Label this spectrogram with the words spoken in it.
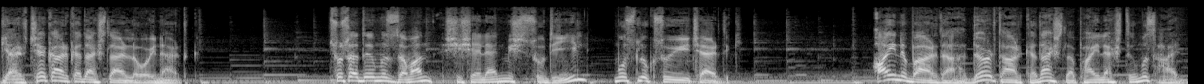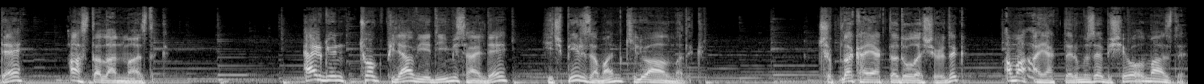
gerçek arkadaşlarla oynardık. Susadığımız zaman şişelenmiş su değil, musluk suyu içerdik. Aynı bardağı dört arkadaşla paylaştığımız halde hastalanmazdık. Her gün çok pilav yediğimiz halde hiçbir zaman kilo almadık. Çıplak ayakla dolaşırdık ama ayaklarımıza bir şey olmazdı.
